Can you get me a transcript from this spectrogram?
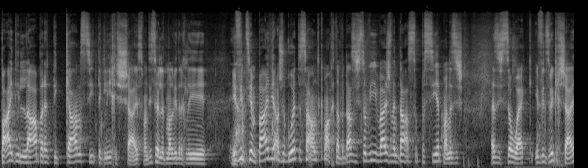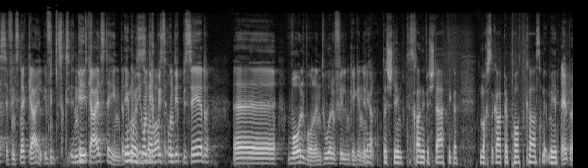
beide labern die ganze Zeit den gleichen Scheiß. Die sollen mal wieder ein bisschen... Ja. Ich finde, sie haben beide auch schon guten Sound gemacht, aber das ist so wie, weißt du, wenn das so passiert, man, es ist, es ist so wack. Ich finde es wirklich scheiße, ich finde es nicht geil. Ich finde es nichts Geiles dahinter. Ich und, ich, und, ich bin, und ich bin sehr äh, wohlwollend, hohen Film gegenüber. Ja, das stimmt, das kann ich bestätigen. Du machst sogar den Podcast mit mir. Eben.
